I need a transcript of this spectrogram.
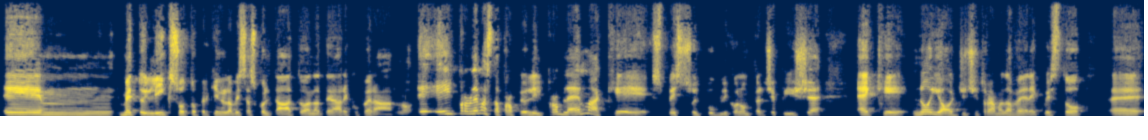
E, ehm, mh, metto il link sotto per chi non l'avesse ascoltato, andate a recuperarlo. E, e il problema sta proprio lì, il problema che spesso il pubblico non percepisce è che noi oggi ci troviamo ad avere questo eh,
